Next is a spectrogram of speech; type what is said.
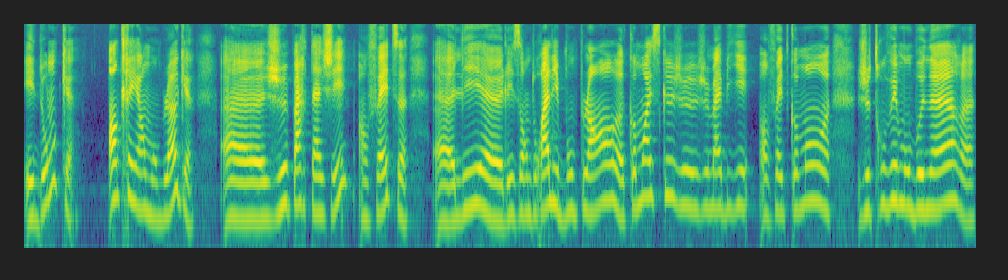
Et donc, en créant mon blog, euh, je partageais en fait euh, les, euh, les, endroits, les bons plans, comment est-ce que je, je m'habillais en fait, comment je trouvais mon bonheur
